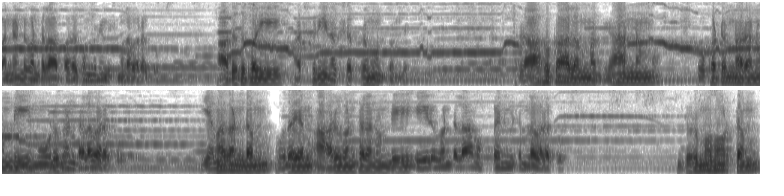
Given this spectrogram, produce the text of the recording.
పన్నెండు గంటల పదకొండు నిమిషముల వరకు. ఆ తదుపరి అశ్విని నక్షత్రం ఉంటుంది. రాహుకాలం మధ్యాహ్నం ఒకటిన్నర నుండి మూడు గంటల వరకు. యమగండం ఉదయం ఆరు గంటల నుండి ఏడు గంటల ముప్పై నిమిషముల వరకు. దుర్ముహూర్తం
